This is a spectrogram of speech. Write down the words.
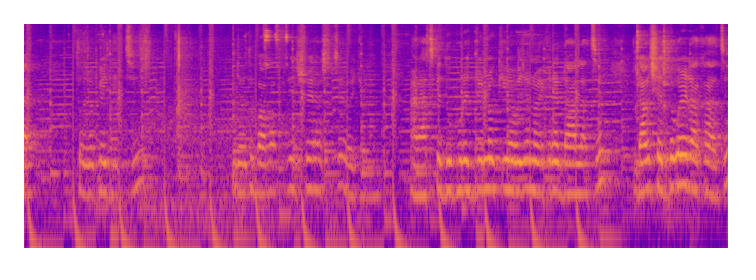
আর তোজোকেই দিচ্ছি। যেহেতু বাবা ফ্রেশ হয়ে আসছে, ওই জন্য। আর আজকে দুপুরের জন্য কী হবে যেন, এখানে ডাল আছে। ডাল সেদ্ধ করে রাখা আছে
